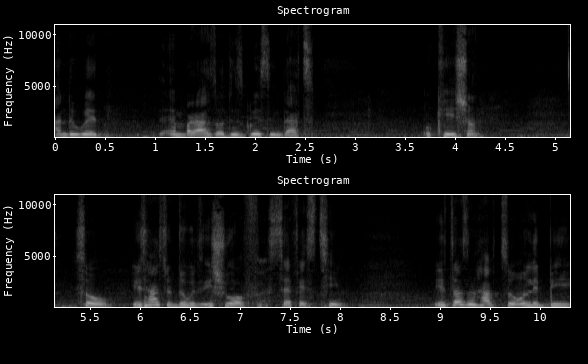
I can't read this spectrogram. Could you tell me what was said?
And they were embarrassed or disgraced in that occasion. So it has to do with the issue of self-esteem it doesn't have to only be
